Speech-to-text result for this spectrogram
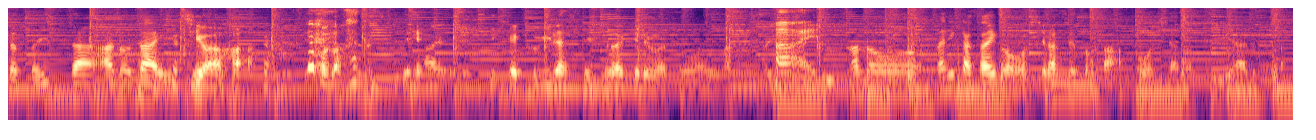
ちょっと一旦、あの、第1話は、この話で、はい一回区切らせていただければと思います。はい。あの、何か最後お知らせとか、本社の PR とか何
